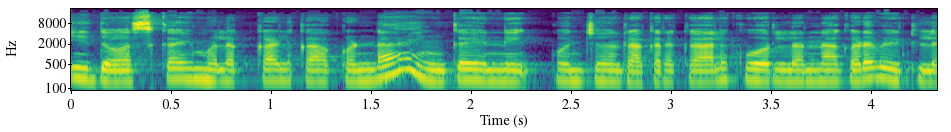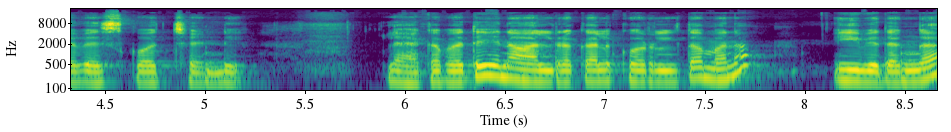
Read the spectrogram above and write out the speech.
ఈ దోసకాయ ములక్కాళ్ళు కాకుండా ఇంకా ఎన్ని కొంచెం రకరకాల కూరలన్నా కూడా వీటిలో వేసుకోవచ్చండి. లేకపోతే ఈ నాలుగు రకాల కూరలతో మనం ఈ విధంగా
